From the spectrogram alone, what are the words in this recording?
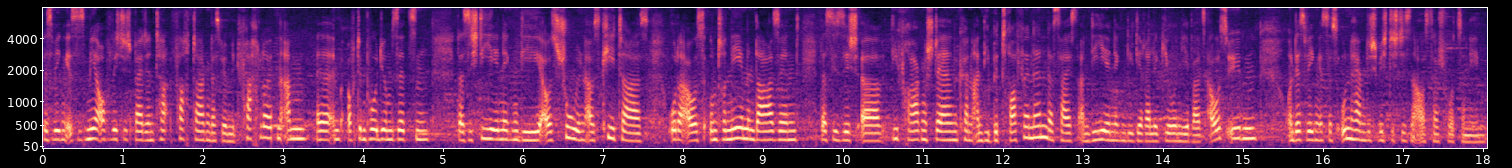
Deswegen ist es mir auch wichtig bei den Ta Fachtagen, dass wir mit Fachleuten am, äh, auf dem Podium sitzen, dass sich diejenigen, die aus Schulen, aus Kitas oder aus Unternehmen da sind, dass sie sich äh, die Fragen stellen können an die Betroffenen, das heißt an diejenigen, die die Religion jeweils ausüben. Und deswegen ist es unheimlich wichtig, diesen Austausch vorzunehmen.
